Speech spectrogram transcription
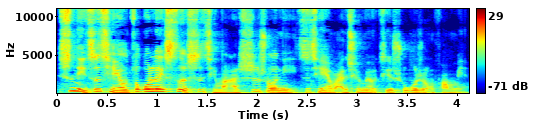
是你之前有做过类似的事情吗？还是说你之前也完全没有接触过这种方面？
